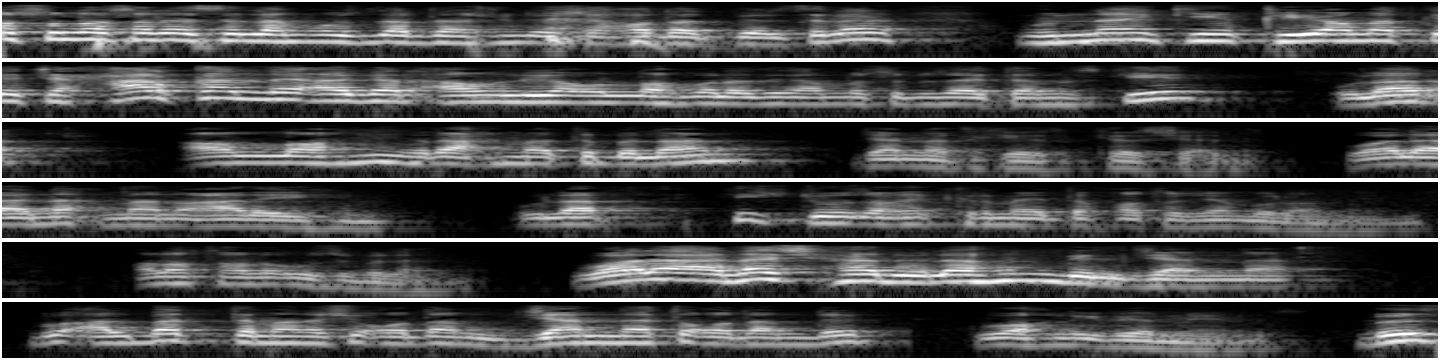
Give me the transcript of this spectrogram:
rasululloh sollallohu alayhi vasallam o'zlaridan shunday shahodat bersalar undan keyin qiyomatgacha har qanday agar avliyo olloh bo'ladigan bo'lsa biz aytamizki ular allohning rahmati bilan jannatga kirishadi vala namanu alayhim. Ular hech do'zaxga kirmaydi deb xotirjam bo'lolmaymiz alloh taolo o'zi biladi. Vala nashhadu lahum bil janna. Bu albatta mana shu odam jannati odam deb guvohlik bermaymiz. Biz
